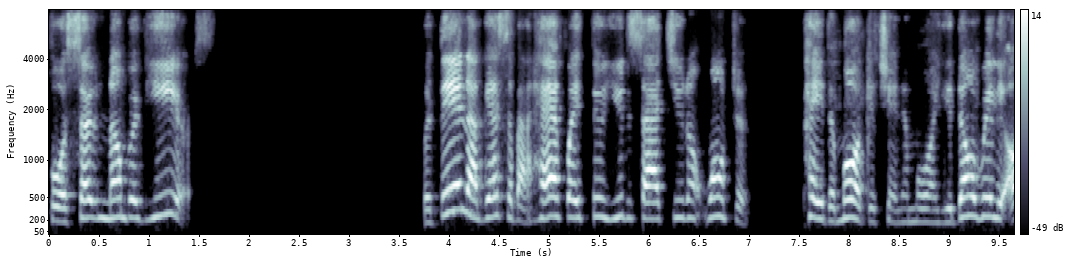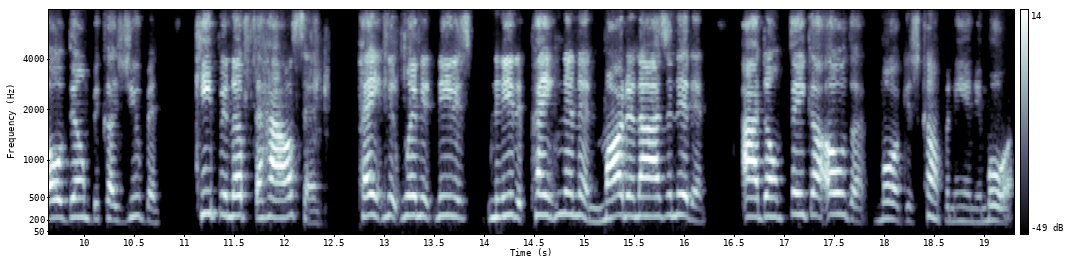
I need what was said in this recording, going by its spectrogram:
for a certain number of years. But then I guess about halfway through, you decide you don't want to pay the mortgage anymore. You don't really owe them because you've been keeping up the house and painting it when it needed needed painting and modernizing it. And I don't think I owe the mortgage company anymore.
